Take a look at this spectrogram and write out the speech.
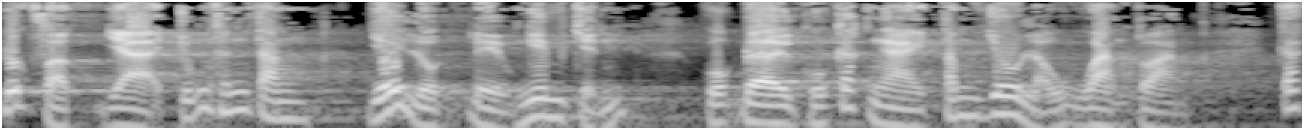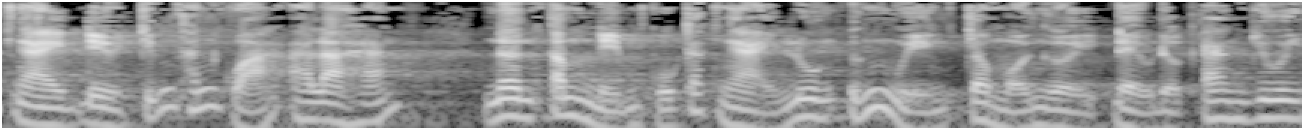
Đức Phật và chúng thánh tăng Giới luật đều nghiêm chỉnh Cuộc đời của các ngài tâm vô lậu hoàn toàn Các ngài đều chứng thánh quả A-la-hán nên tâm niệm của các ngài luôn ứng nguyện cho mọi người đều được an vui,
